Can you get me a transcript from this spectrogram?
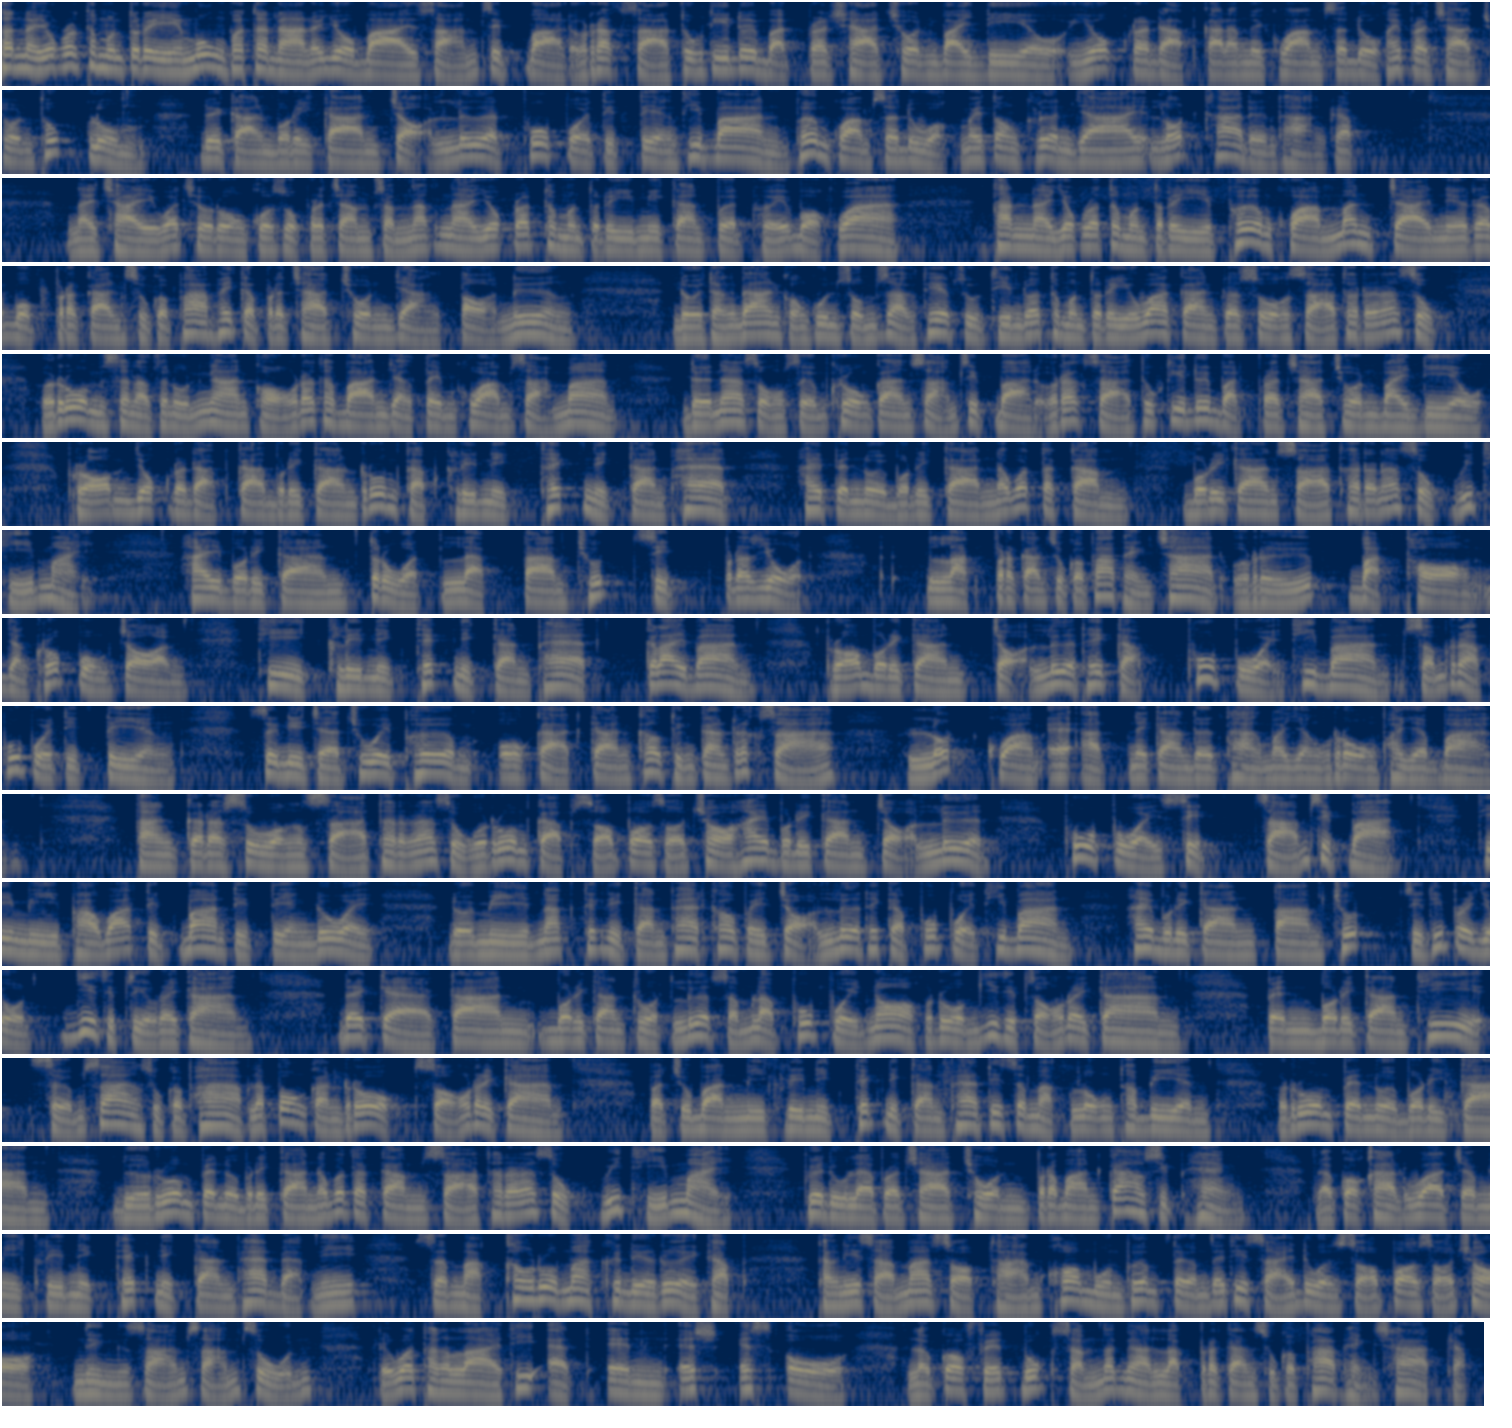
ท่านนายกรัฐมนตรีมุ่งพัฒนานโยบาย 30 บาท รักษาทุกที่ด้วยบัตรประชาชนใบเดียว ยกระดับการอำนวยความสะดวกให้ประชาชนทุกกลุ่ม ด้วยการบริการเจาะเลือดผู้ป่วยติดเตียงที่บ้าน เพิ่มความสะดวกไม่ต้องเคลื่อนย้าย ลดค่าเดินทางครับนายชัยวัชรงค์โฆษกประจำสำนักนายกรัฐมนตรีมีการเปิดเผยบอกว่า ท่านนายกรัฐมนตรีเพิ่มความมั่นใจในระบบประกันสุขภาพให้กับประชาชนอย่างต่อเนื่อง โดยทางด้านของคุณสมศักดิ์เทพสุทินรัฐมนตรีว่าการกระทรวงสาธารณสุข ร่วมสนับสนุนงานของรัฐบาลอย่างเต็มความสามารถ เดินหน้าส่งเสริมโครงการ 30 บาท รักษาทุกที่ด้วยบัตรประชาชนใบเดียว พร้อมยกระดับการบริการร่วมกับคลินิกเทคนิคการแพทย์ ให้เป็นหน่วยบริการนวัตกรรม บริการสาธารณสุขวิถีใหม่ ให้บริการตรวจแลบตามชุดสิทธิประโยชน์หลักประกันสุขภาพแห่งชาติ หรือบัตรทองอย่างครบวงจร ที่คลินิกเทคนิคการแพทย์ ใกล้บ้าน พร้อมบริการเจาะเลือดให้กับผู้ป่วยที่บ้านสำหรับผู้ป่วยติดเตียง ซึ่งนี่จะช่วยเพิ่มโอกาสการเข้าถึงการรักษา ลดความแออัดในการเดินทางมายังโรงพยาบาล ทางกระทรวงสาธารณสุขร่วมกับ สปสช ให้บริการเจาะเลือด ผู้ป่วยสิทธิ์ 30 บาท ที่มีภาวะติดบ้านติดเตียงด้วย โดยมีนักเทคนิคการแพทย์เข้าไปเจาะเลือดให้กับผู้ป่วยที่บ้าน ให้บริการตามชุดสิทธิประโยชน์ 24 รายการ ได้แก่การบริการตรวจเลือดสำหรับผู้ป่วยนอกรวม 22 รายการ เป็นบริการที่เสริมสร้างสุขภาพและป้องกันโรค 2 รายการ ปัจจุบันมีคลินิกเทคนิคการแพทย์ที่สมัครลงทะเบียน ร่วมเป็นหน่วยบริการ โดยร่วมเป็นหน่วยบริการนวัตกรรมสาธารณสุขวิถีใหม่ เพื่อดูแลประชาชนประมาณ 90 แห่ง แล้วก็คาดว่าจะมีคลินิกเทคนิคการแพทย์แบบนี้ สมัครเข้าร่วมมากขึ้นเรื่อยๆครับทางนี้สามารถสอบถามข้อมูลเพิ่มเติมได้ที่สายด่วน สปสช 1330 หรือว่าทางไลน์ที่ @nhso แล้วก็ Facebook สำนักงานหลักประกันสุขภาพแห่งชาติครับ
